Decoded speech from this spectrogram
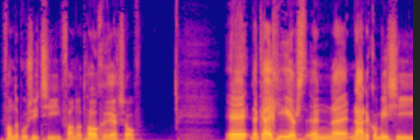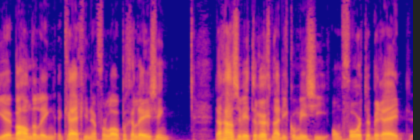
van de positie van het Hoge Rechtshof. Uh, dan krijg je eerst een, na de commissiebehandeling krijg je een voorlopige lezing. Dan gaan ze weer terug naar die commissie om voor te bereid,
